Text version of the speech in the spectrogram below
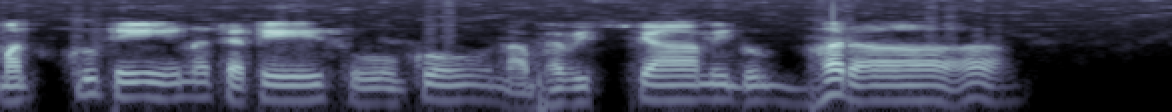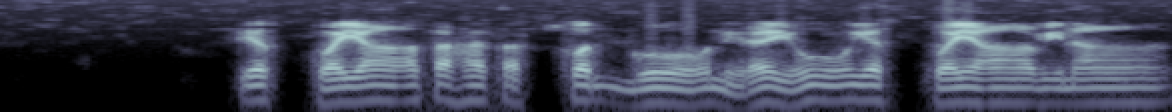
मत्कृतेन च ते शोको न भविष्यामि दुर्भरा। यस्त्वया सह सस्वर्गो निरयो यस्त्वया विना।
